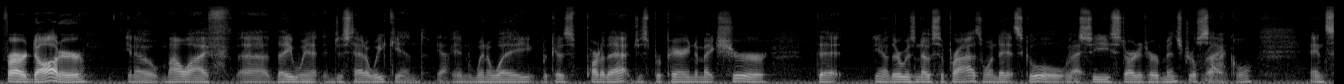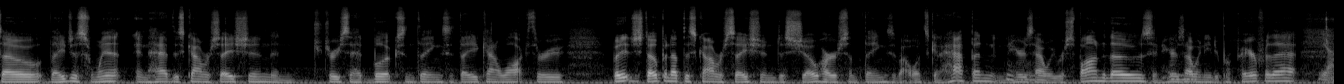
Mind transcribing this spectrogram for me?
For our daughter, you know, my wife, uh, they went and just had a weekend Yeah. and went away because part of that just preparing to make sure that you know there was no surprise one day at school when Right. she started her menstrual Right. cycle. And so they just went and had this conversation, and Teresa had books and things that they kind of walked through. But it just opened up this conversation to show her some things about what's going to happen, and here's how mm-hmm. we respond to those, and here's how mm-hmm. we need to prepare for that. Yeah.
